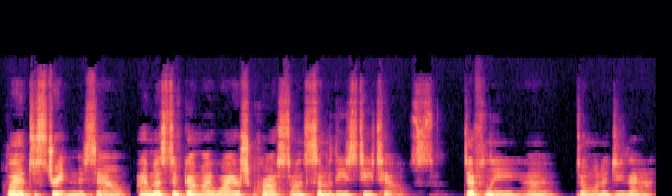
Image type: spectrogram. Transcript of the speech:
glad to straighten this out. I must have got my wires crossed on some of these details. Definitely uh, don't want to do that.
